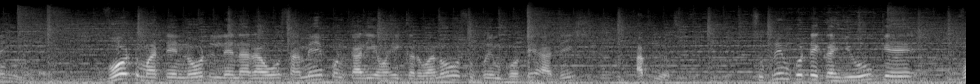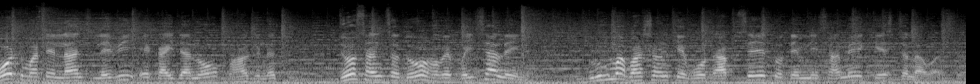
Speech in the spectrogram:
નહીં મળે. વોટ માટે નોટ લેનારાઓ સામે પણ કાર્યવાહી કરવાનો સુપ્રીમ કોર્ટે આદેશ આપ્યો છે. સુપ્રીમ કોર્ટે કહ્યું કે વોટ માટે લાંચ લેવી એ કાયદાનો ભાગ નથી. જો સાંસદો હવે પૈસા લઈને ગૃહમાં ભાષણ કે વોટ આપશે તો તેમની સામે કેસ ચલાવાશે.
